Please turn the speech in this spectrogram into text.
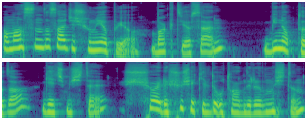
Ama aslında sadece şunu yapıyor. Bak diyor sen bir noktada geçmişte şöyle şu şekilde utandırılmıştın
